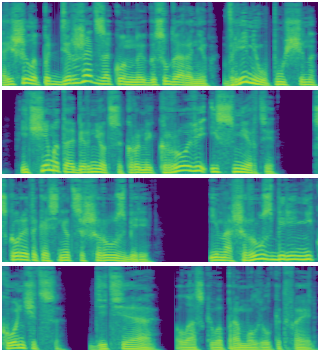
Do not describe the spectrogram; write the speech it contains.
решила поддержать законную государыню, время упущено. И чем это обернется, кроме крови и смерти? Скоро это коснется Шрусбери. И наш Шрусбери не кончится. Дитя, ласково промолвил Катфаэль.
